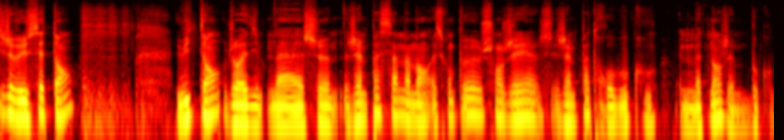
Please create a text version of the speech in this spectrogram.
j'avais eu 7 ans. 8 ans, j'aurais dit, je- j'aime pas ça, maman. Est-ce qu'on peut changer? J'aime pas trop beaucoup. Et maintenant, j'aime beaucoup.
